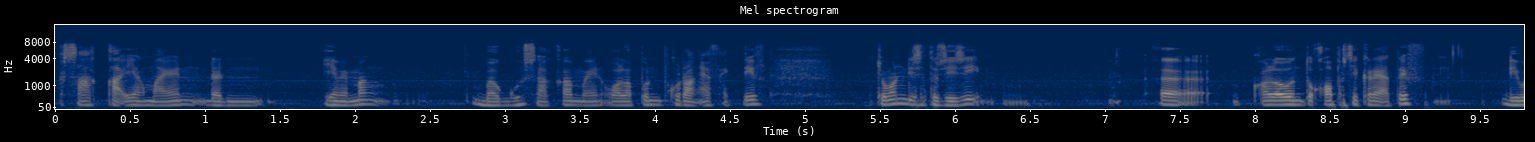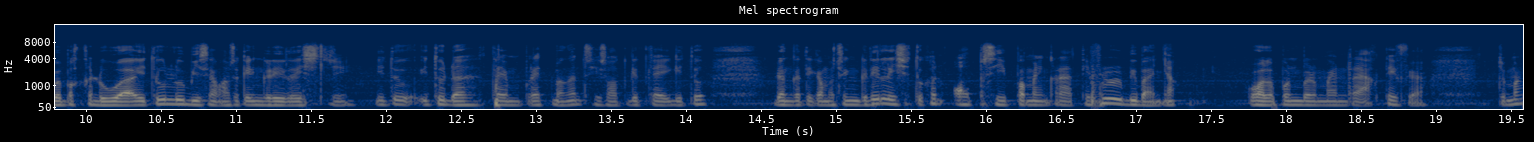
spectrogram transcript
Saka yang main dan ya memang bagus Saka main walaupun kurang efektif cuman di satu sisi uh, kalau untuk opsi kreatif di babak kedua itu lu bisa masukin Grealish sih itu itu udah template banget sih Southgate kayak gitu dan ketika masukin Grealish itu kan opsi pemain kreatif lu lebih banyak walaupun bermain reaktif ya cuman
